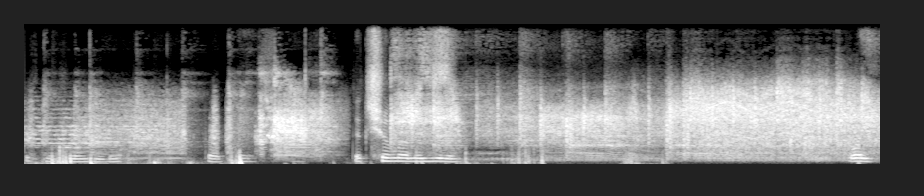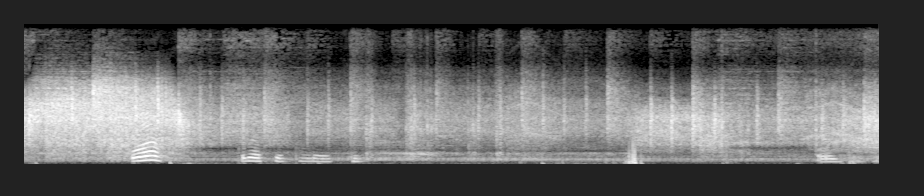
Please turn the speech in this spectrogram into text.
Тут нічого не їду. Так, ось. так ще ладно їдемо. Ой. О! Куда все полетели? Ой, боже.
